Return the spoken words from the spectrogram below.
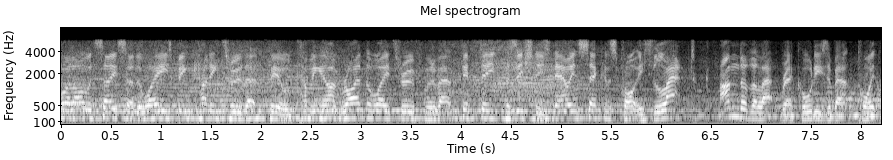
Well, I would say so. The way he's been cutting through that field, coming up right the way through from about 15th position, he's now in second spot. He's lapped under the lap record. He's about 0.3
